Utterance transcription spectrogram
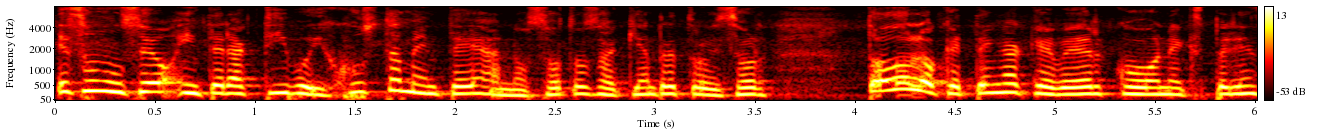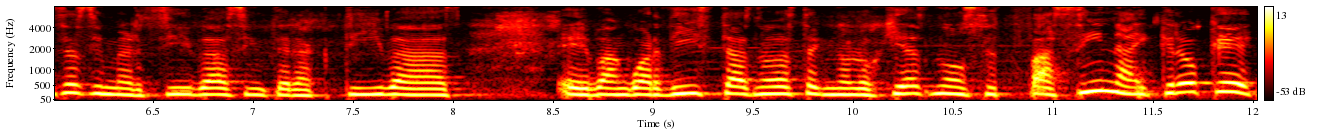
Es un museo interactivo y justamente a nosotros aquí en Retrovisor, todo lo que tenga que ver con experiencias inmersivas, interactivas, eh, vanguardistas, nuevas tecnologías, nos fascina y creo que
